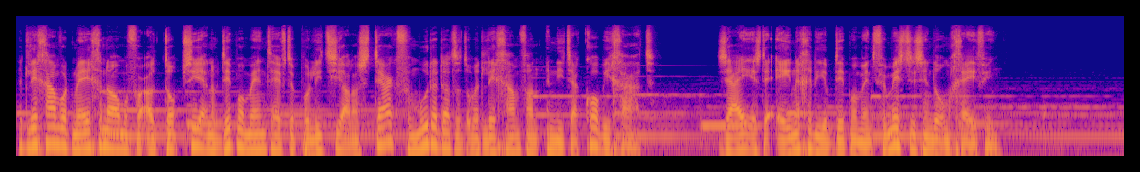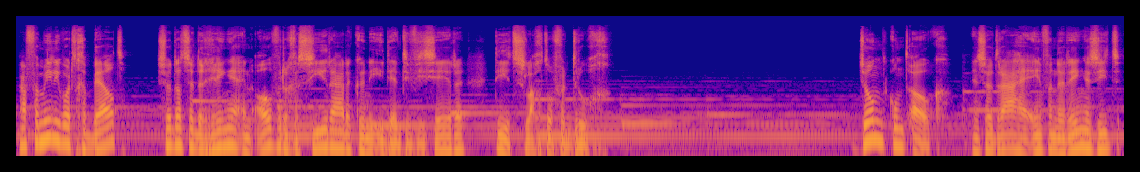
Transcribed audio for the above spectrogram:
Het lichaam wordt meegenomen voor autopsie en op dit moment heeft de politie al een sterk vermoeden dat het om het lichaam van Anita Cobby gaat. Zij is de enige die op dit moment vermist is in de omgeving. Haar familie wordt gebeld zodat ze de ringen en overige sieraden kunnen identificeren die het slachtoffer droeg. John komt ook en zodra hij een van de ringen ziet,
